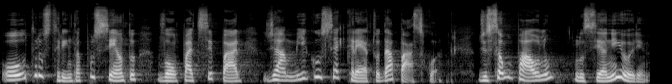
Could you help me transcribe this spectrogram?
outros 30% vão participar de Amigo Secreto da Páscoa. De São Paulo, Luciane Yuri.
